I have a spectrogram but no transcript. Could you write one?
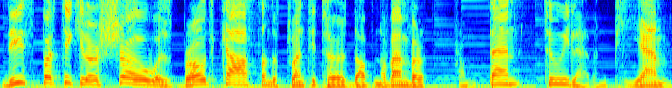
This particular show was broadcast on the 23rd of November, from 10 to 11 pm.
